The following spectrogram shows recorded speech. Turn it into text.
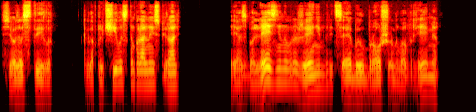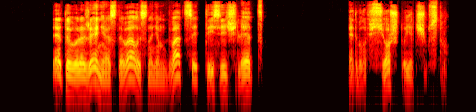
Все застыло, когда включилась темпоральная спираль. Я с болезненным выражением на лице был брошен во время. Это выражение оставалось на нем двадцать тысяч лет. Это было все, что я чувствовал.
